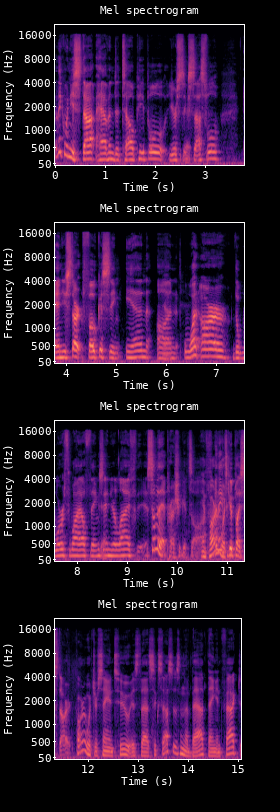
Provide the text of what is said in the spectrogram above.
I think when you stop having to tell people you're successful and you start focusing in on yeah. what are the worthwhile things yeah. in your life, some of that pressure gets off. And part I think it's a good place to start. Part of what you're saying too is that success isn't a bad thing. In fact,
